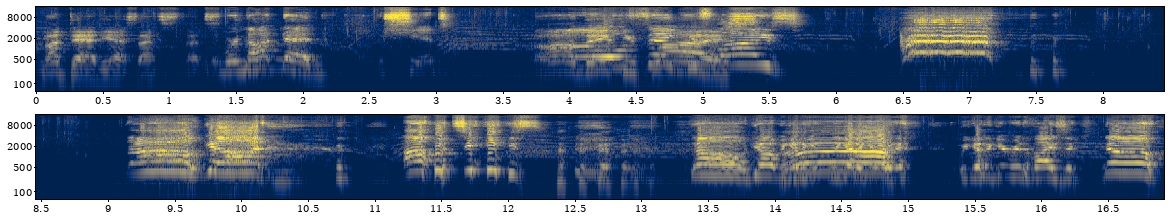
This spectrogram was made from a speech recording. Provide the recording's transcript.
I'm not dead. Yes, that's that's. We're not dead. Shit. Oh, thank you, thank flies. you, flies. Ah! oh god. oh jeez. Oh god, we gotta get, we gotta get we gotta get rid of Isaac. No.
